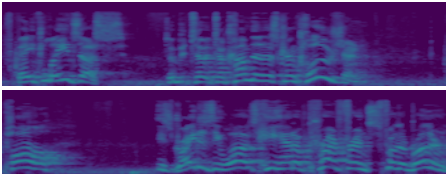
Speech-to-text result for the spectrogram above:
Faith leads us to, to, to come to this conclusion. Paul, as great as he was, he had a preference for the brethren.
